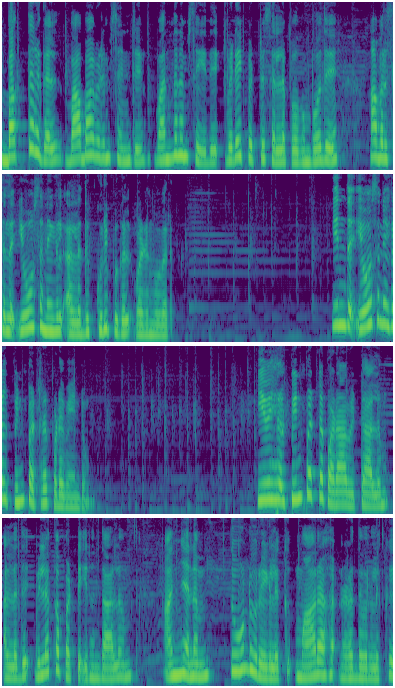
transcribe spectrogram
பக்தர்கள் பாபாவிடம் சென்று வந்தனம் செய்து விடை பெற்று செல்ல போகும்போது அவர் சில யோசனைகள் அல்லது குறிப்புகள் வழங்குவர். இந்த யோசனைகள் பின்பற்றப்பட வேண்டும். இவைகள் பின்பற்றப்படாவிட்டாலும் அல்லது விளக்கப்பட்டு இருந்தாலும் அஞ்ஞனம் தூண்டுரைகளுக்கு மாறாக நடந்தவர்களுக்கு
